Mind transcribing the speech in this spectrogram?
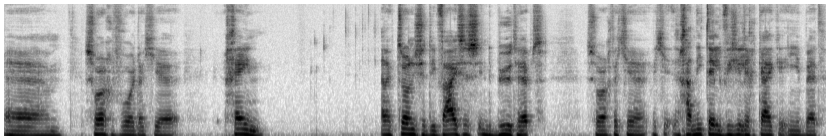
Uh, zorg ervoor dat je geen elektronische devices in de buurt hebt. Zorg dat je, weet je, ga niet televisie liggen kijken in je bed.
